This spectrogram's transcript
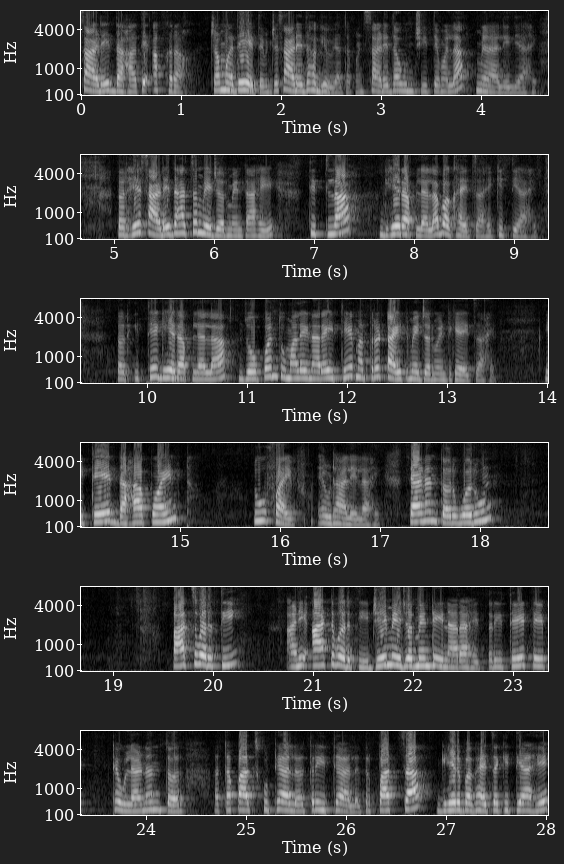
साडे दहा ते अकराच्या मध्ये येते. म्हणजे साडे दहा घेऊयात आपण. साडे दहा उंची इथे मला मिळालेली आहे. तर हे साडे दहाचं मेजरमेंट आहे. तिथला घेर आपल्याला बघायचा आहे किती आहे. तर इथे घेर आपल्याला जो पण तुम्हाला येणार आहे इथे मात्र टाईट मेजरमेंट घ्यायचं आहे. इथे दहा पॉईंट टू फाईव्ह एवढा आलेला आहे. त्यानंतर वरून पाचवरती आणि आठवरती जे मेजरमेंट येणार आहे तर इथे टेप ठेवल्यानंतर आता पाच कुठे आलं तर इथे आलं. तर पाचचा घेर बघायचा किती आहे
